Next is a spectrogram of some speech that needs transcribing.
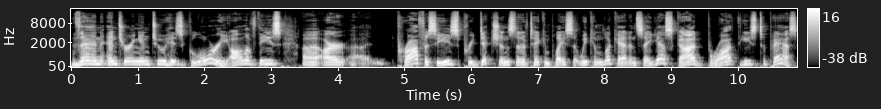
then entering into his glory. All of these uh, are uh, prophecies, predictions that have taken place that we can look at and say, yes, God brought these to pass.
